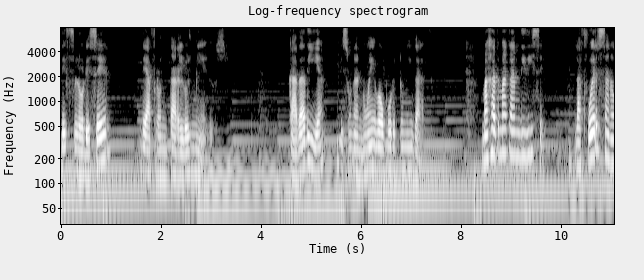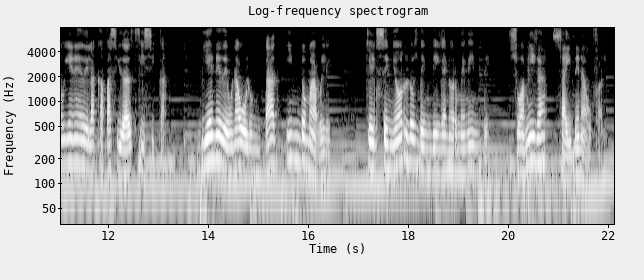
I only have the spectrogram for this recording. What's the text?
de florecer, de afrontar los miedos. Cada día es una nueva oportunidad. Mahatma Gandhi dice, la fuerza no viene de la capacidad física, viene de una voluntad indomable. Que el Señor los bendiga enormemente. Su amiga Saide Naufal.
